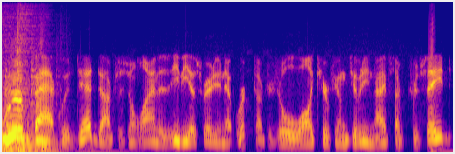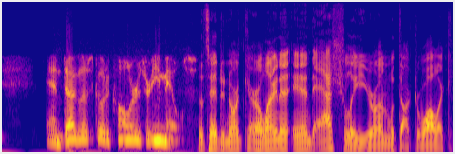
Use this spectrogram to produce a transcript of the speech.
We're back with Dead Doctors Don't Lie on the ZBS Radio Network. Dr. Joel Wallach here for Youngevity Knife Life Crusade. And Doug, let's go to callers or emails. Let's head to North Carolina. And Ashley, you're on with Dr. Wallach.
